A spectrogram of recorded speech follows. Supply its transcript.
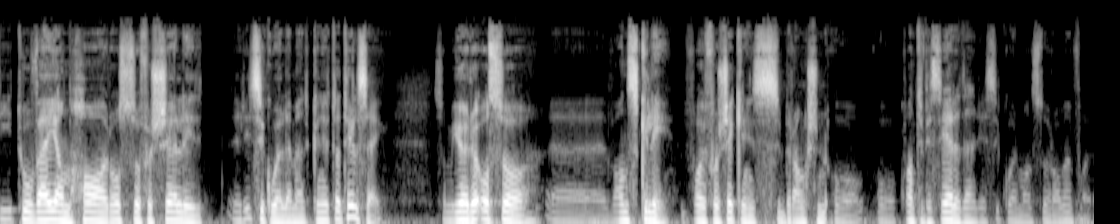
de to veiene har også forskjellige risikoelement knytta til seg, som gjør det også uh, vanskelig for forsikringsbransjen å, å, kvantifisere den risikoen man står overfor.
